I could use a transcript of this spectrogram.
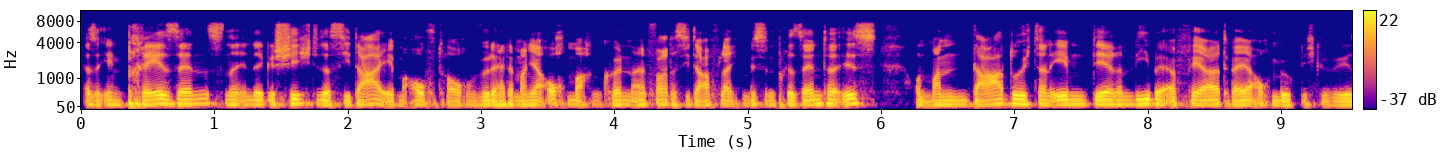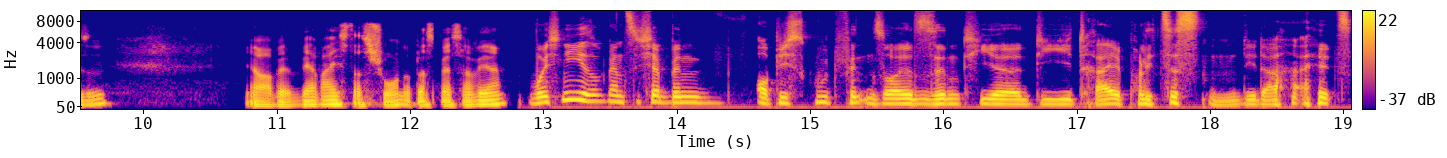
also in Präsenz, ne, in der Geschichte, dass sie da eben auftauchen würde, hätte man ja auch machen können, einfach, dass sie da vielleicht ein bisschen präsenter ist und man dadurch dann eben deren Liebe erfährt, wäre ja auch möglich gewesen. Ja, wer, wer weiß das schon, ob das besser wäre. Wo ich nie so ganz sicher bin, ob ich es gut finden soll, sind hier die drei Polizisten, die da als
